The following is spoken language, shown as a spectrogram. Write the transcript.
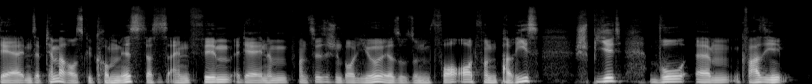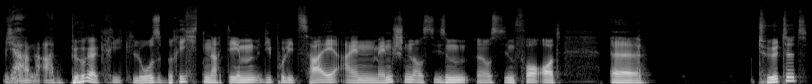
der im September rausgekommen ist. Das ist ein Film, der in einem französischen Banlieue, also so einem Vorort von Paris, spielt, wo ähm, quasi ja, eine Art Bürgerkrieg losberichten, nachdem die Polizei einen Menschen aus diesem, äh, aus diesem Vorort äh, tötet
